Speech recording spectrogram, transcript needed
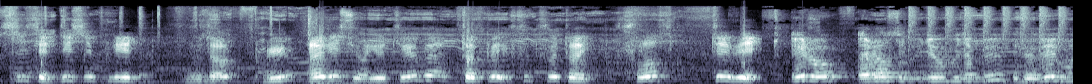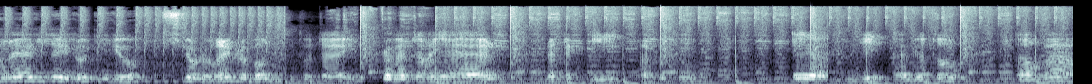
Si cette discipline vous a plu, allez sur YouTube, tapez Foot Fauteuil France TV. Hello, alors cette vidéo vous a plu? Je vais vous réaliser une autre vidéo sur le règlement du fauteuil, le matériel, la technique, un peu tout. Et euh, je vous dis à bientôt. Au revoir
